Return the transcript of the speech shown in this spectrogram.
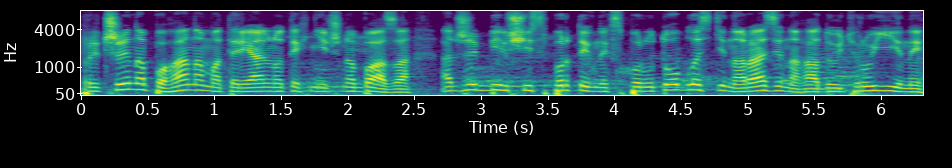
Причина погана матеріально-технічна база, адже більшість спортивних споруд області наразі нагадують руїни.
